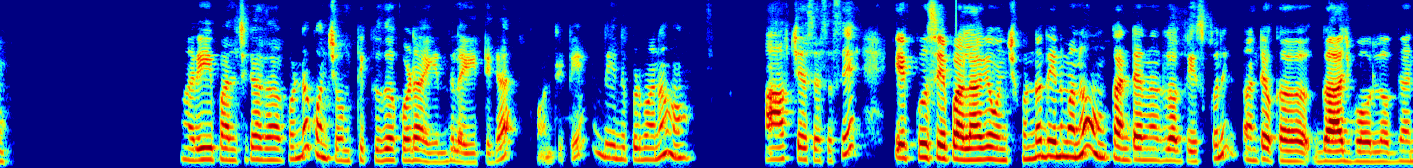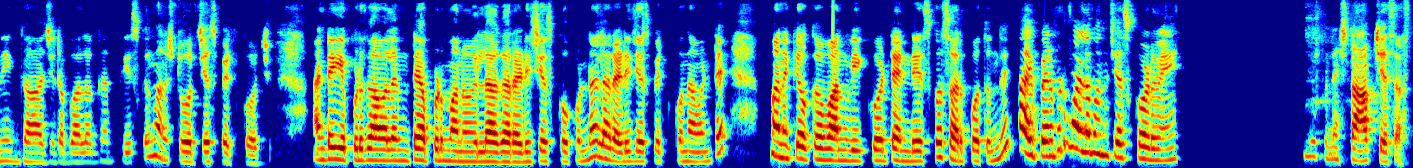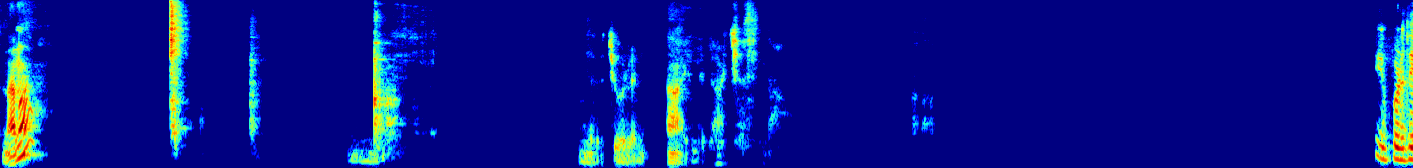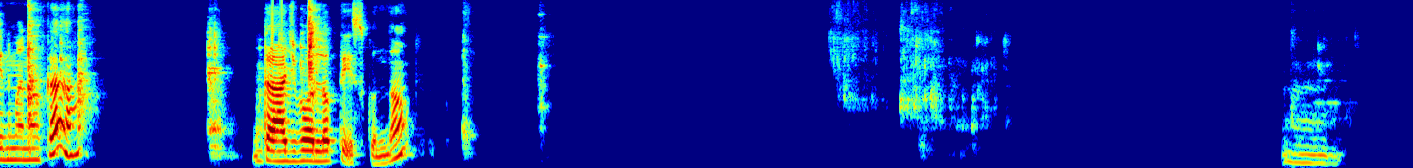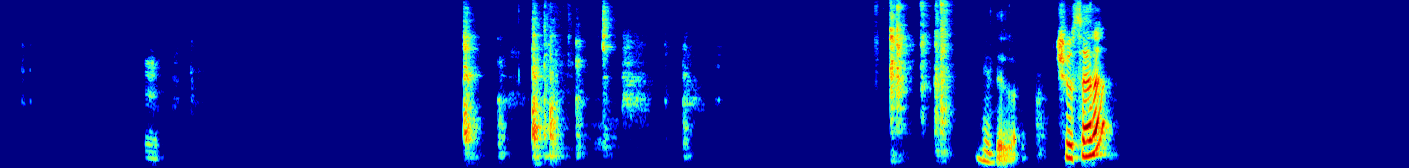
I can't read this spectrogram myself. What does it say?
మరీ పలుచగా కాకుండా కొంచెం థిక్గా కూడా అయ్యింది లైట్గా క్వాంటిటీ. దీన్ని ఇప్పుడు మనం ఆఫ్ చేసేసేసి ఎక్కువసేపు అలాగే ఉంచకుండా దీన్ని మనం కంటైనర్లోకి తీసుకొని అంటే ఒక గాజు బౌల్లోకి కానీ గాజు డబ్బాలోకి కానీ తీసుకొని మనం స్టోర్ చేసి పెట్టుకోవచ్చు. అంటే ఎప్పుడు కావాలంటే అప్పుడు మనం ఇలాగ రెడీ చేసుకోకుండా ఇలా రెడీ చేసి పెట్టుకున్నామంటే మనకి ఒక వన్ వీక్ టెన్ డేస్కో సరిపోతుంది. అయిపోయినప్పుడు మళ్ళీ మనం చేసుకోవడమే. ఇప్పుడు నేను స్టాప్ చేసేస్తున్నాను. చూడండి ఇలా ఇప్పుడు దీన్ని మనం ఒక గాజు బౌల్లోకి తీసుకుందాం. ఇదిగో చూసారా?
